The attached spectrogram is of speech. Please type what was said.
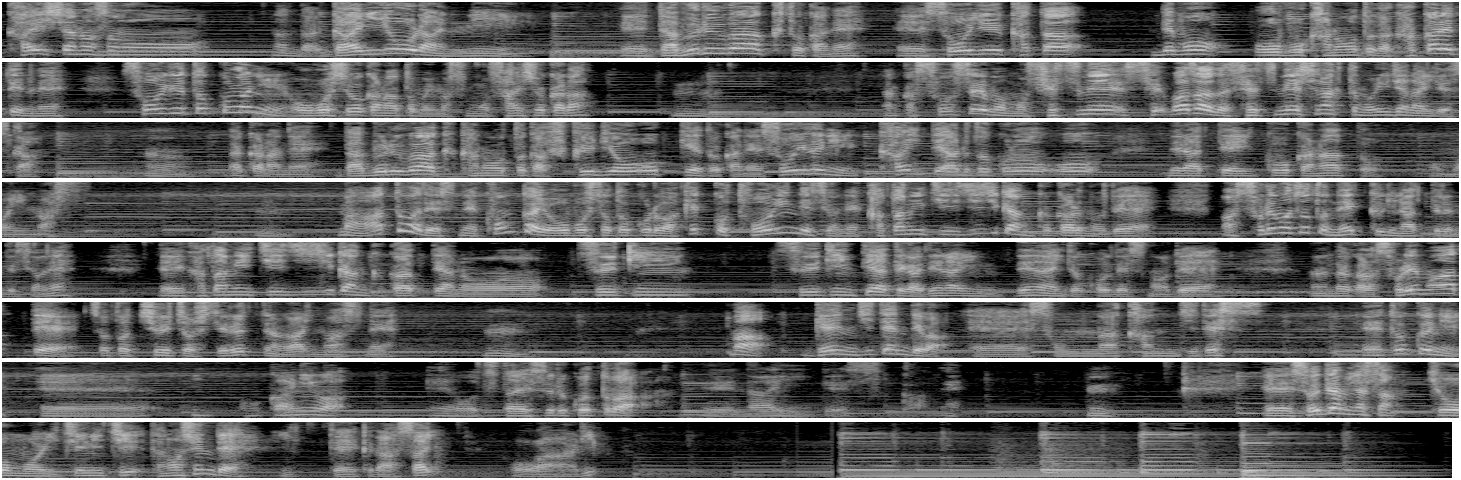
会社のそのなんだ概要欄に、えー、ダブルワークとかね、えー、そういう方でも応募可能とか書かれているね、そういうところに応募しようかなと思います、もう最初から。うん、なんかそうすればもう説明、わざわざ説明しなくてもいいじゃないですか。だからね、ダブルワーク可能とか副業 OK とかね、そういうふうに書いてあるところを狙っていこうかなと思います。うんまあ、あとはですね、今回応募したところは結構遠いんですよね。片道1時間かかるので、まあ、それもちょっとネックになってるんですよね。えー、片道1時間かかって、あの通勤、通勤手当が出ない出ないところですので、うん、だからそれもあって、ちょっと躊躇してるっていうのがありますね。うん。まあ、現時点では、えー、そんな感じです。えー、特に、えー、他には、えお伝えすることは、えないですかね。うんえそれでは皆さん、今日も一日楽しんでいってください。終わり。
